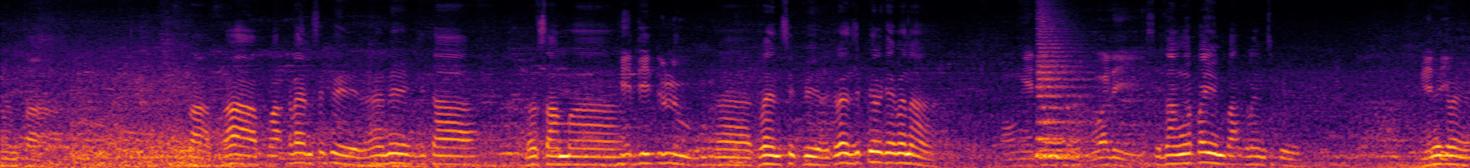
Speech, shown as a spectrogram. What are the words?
Mantap. Nah, nah, Pak Glen Sipi, nah, ini kita bersama ngedit dulu uh, Glen Sipil. Glen Sipil gimana? mau ngedit wali Sedang ngapain Pak Glen Sipil? Ini ngedit Glen,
